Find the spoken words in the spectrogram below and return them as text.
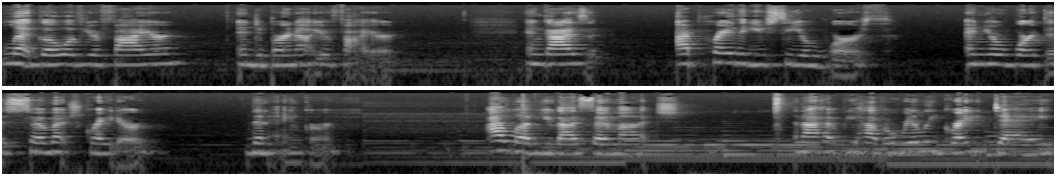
let go of your fire and to burn out your fire. And guys, I pray that you see your worth, and your worth is so much greater than anger. I love you guys so much, and I hope you have a really great day.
